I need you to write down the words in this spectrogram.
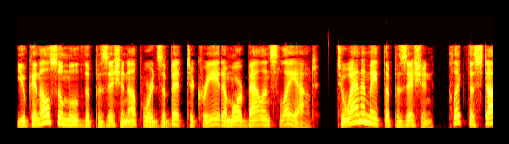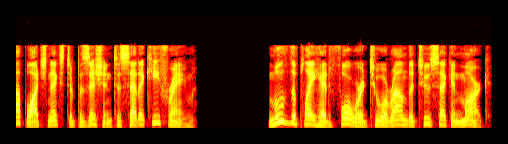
You can also move the position upwards a bit to create a more balanced layout. To animate the position, click the stopwatch next to position to set a keyframe. Move the playhead forward to around the 2 second mark.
